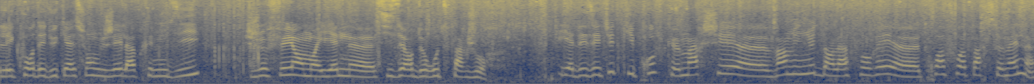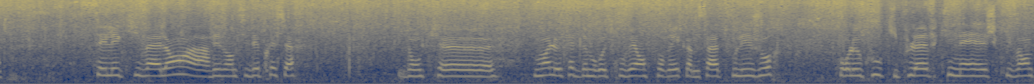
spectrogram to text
les cours d'éducation que j'ai l'après-midi, je fais en moyenne 6 euh, heures de route par jour. Il y a des études qui prouvent que marcher 20 euh, minutes dans la forêt 3 euh, fois par semaine, c'est l'équivalent à des antidépresseurs. Donc moi le fait de me retrouver en forêt comme ça tous les jours, pour le coup qu'il pleuve, qu'il neige, qu'il vente,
